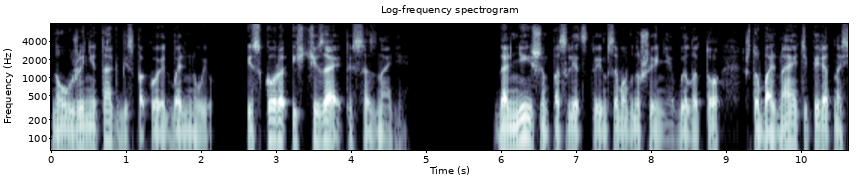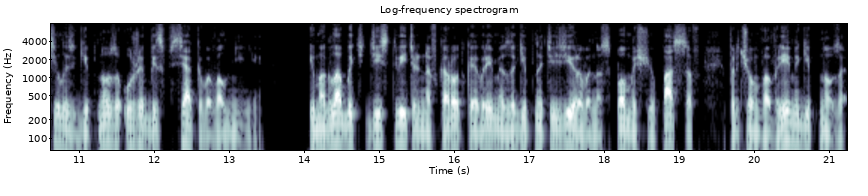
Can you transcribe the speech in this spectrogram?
но уже не так беспокоит больную и скоро исчезает из сознания. Дальнейшим последствием самовнушения было то, что больная теперь относилась к гипнозу уже без всякого волнения и могла быть действительно в короткое время загипнотизирована с помощью пассов, причем во время гипноза.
